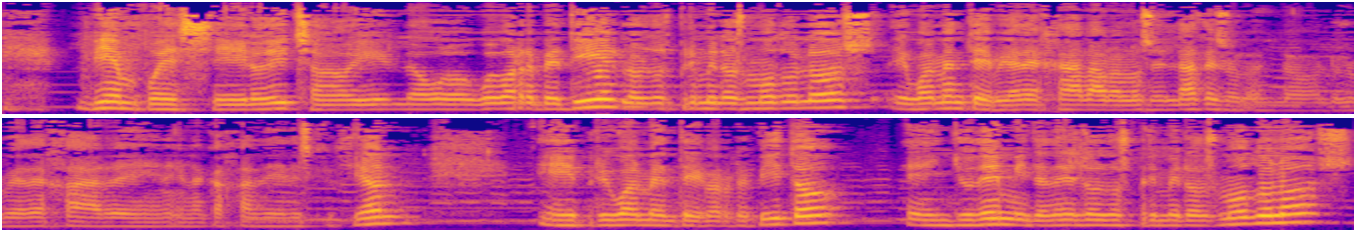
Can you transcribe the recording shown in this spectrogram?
Bien, pues eh, lo dicho, y lo vuelvo a repetir, los dos primeros módulos, igualmente voy a dejar ahora los enlaces, los, los voy a dejar en, la caja de descripción, eh, pero igualmente lo repito, en Udemy tenéis los dos primeros módulos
